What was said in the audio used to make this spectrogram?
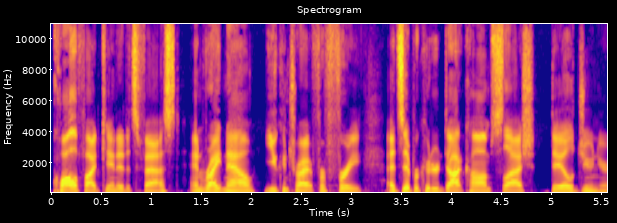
qualified candidates fast, and right now you can try it for free at ZipRecruiter.com/slash Dale Jr.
